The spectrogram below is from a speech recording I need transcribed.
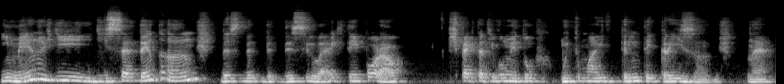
em menos de, de 70 anos desse, de, desse leque temporal, a expectativa aumentou muito mais de 33 anos, né?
